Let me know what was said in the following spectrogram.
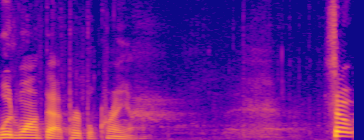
would want that purple crayon. So,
